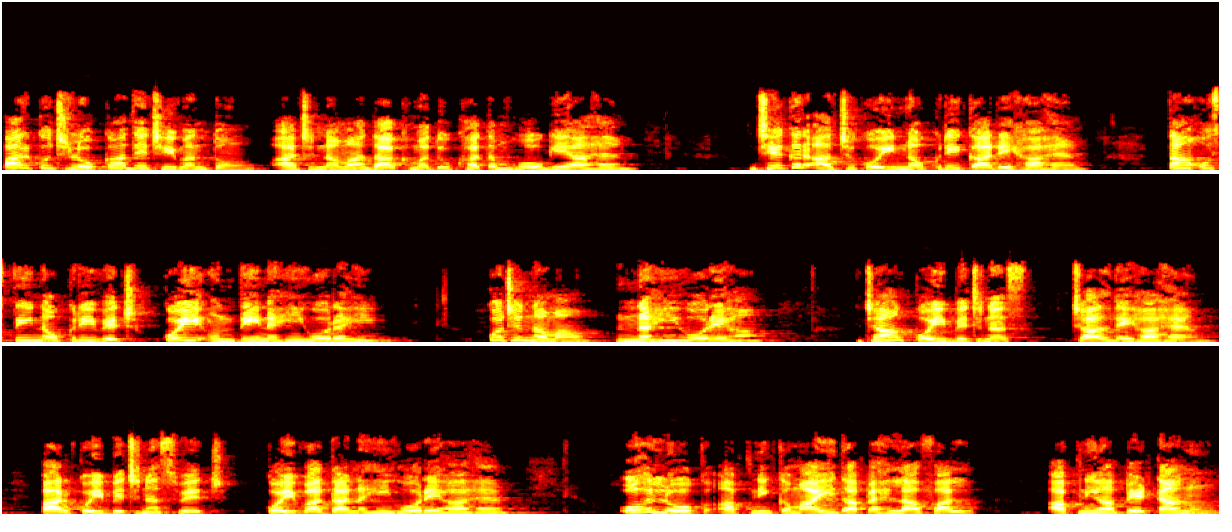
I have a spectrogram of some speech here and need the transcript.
ਪਰ ਕੁਝ ਲੋਕਾਂ ਦੇ ਜੀਵਨ ਤੋਂ ਅੱਜ ਨਵਾਂ ਦਾਖ ਮਧੂ ਖਤਮ ਹੋ ਗਿਆ ਹੈ। ਜੇਕਰ ਅੱਜ ਕੋਈ ਨੌਕਰੀ ਕਰ ਰਿਹਾ ਹੈ, ਤਾਂ ਉਸ ਦੀ ਨੌਕਰੀ ਵਿੱਚ ਕੋਈ ਉન્નਤੀ ਨਹੀਂ ਹੋ ਰਹੀ। ਕੁਝ ਨਵਾਂ ਨਹੀਂ ਹੋ ਰਿਹਾ, ਜਾਂ ਕੋਈ ਬਿਜ਼ਨਸ ਚੱਲ ਰਿਹਾ ਹੈ, ਪਰ ਕੋਈ ਬਿਜ਼ਨਸ ਵਿੱਚ ਕੋਈ ਵਾਧਾ ਨਹੀਂ ਹੋ ਰਿਹਾ ਹੈ। ਉਹ ਲੋਕ ਆਪਣੀ ਕਮਾਈ ਦਾ ਪਹਿਲਾ ਫਲ ਆਪਣੀਆਂ ਪੇਟਾਂ ਨੂੰ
